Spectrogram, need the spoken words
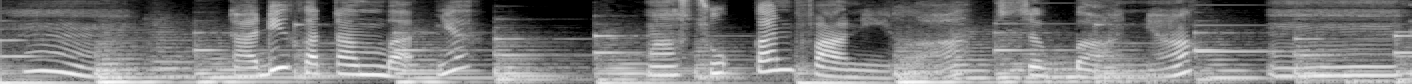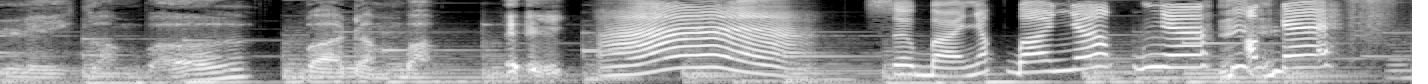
Hmm, tadi kata mbaknya masukkan vanila sebanyak hmm, gambar badang ba. ah sebanyak banyaknya. Oke. Ah. Kurang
